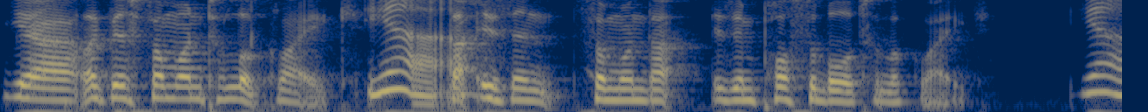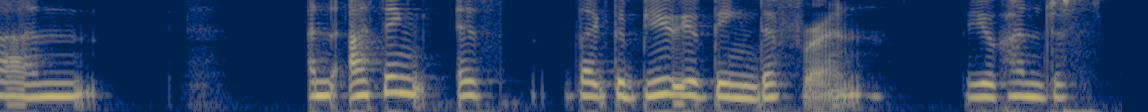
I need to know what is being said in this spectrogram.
yeah. Like there's someone to look like yeah that isn't someone that is impossible to look like. yeah and and i think it's like the beauty of being different you're kind of just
